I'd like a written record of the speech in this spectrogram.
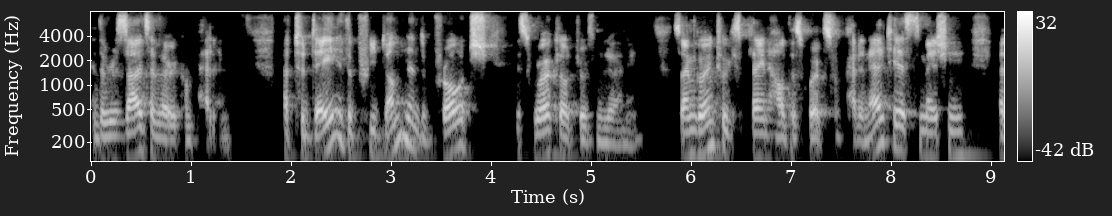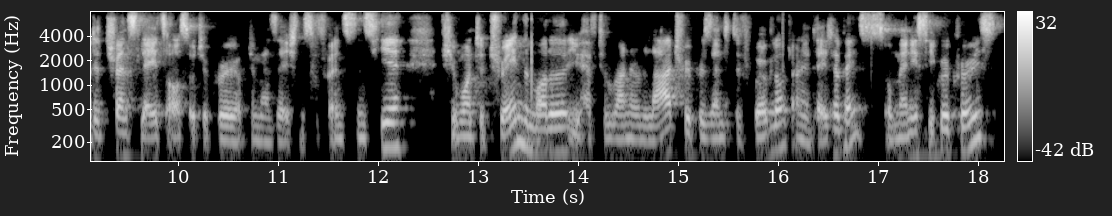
And the results are very compelling. But today, the predominant approach is workload-driven learning. So I'm going to explain how this works for cardinality estimation, but it translates also to query optimization. So for instance, here, if you want to train the model, you have to run a large representative workload on a database, so many SQL queries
